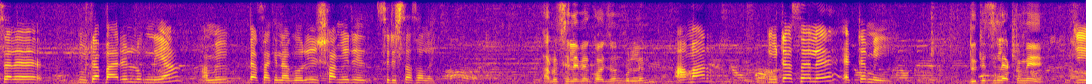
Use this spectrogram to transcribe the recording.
ছেলে দুটা বাইরের লোক নিয়ে আমি বেচা কিনা করি স্বামীর চিকিৎসা চালাই আপনার ছেলে মেয়ে কয়জন বললেন? আমার দুইটা ছেলে একটা মেয়ে। দুটো ছেলে একটা মেয়ে? জি।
